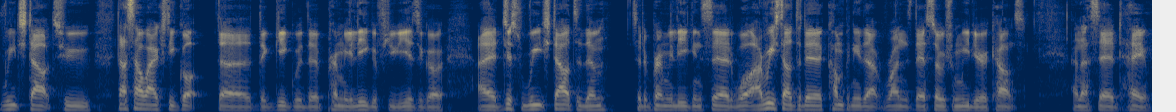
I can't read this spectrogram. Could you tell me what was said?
reached out to that's how I actually got the the gig with the Premier League a few years ago. I just reached out to them to the Premier League and said, well, I reached out to the company that runs their social media accounts, and I said, hey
